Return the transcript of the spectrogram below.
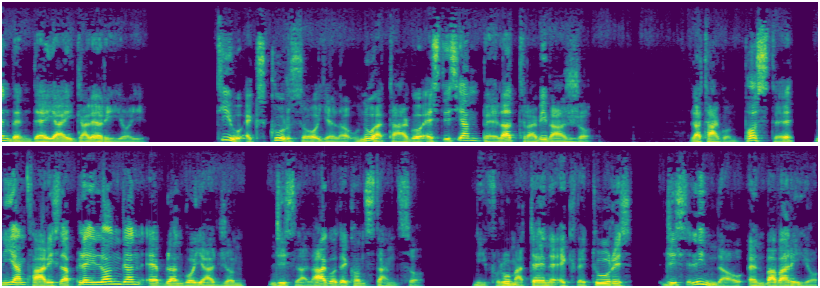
en vendeiai galerioi. Tiu excurso je la unua tago estis jam bela travivaggio. La tagon poste niam faris la plei longan eblan voyagion gis la lago de Constanzo. Ni frumatene equeturis gis Lindau en Bavario,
